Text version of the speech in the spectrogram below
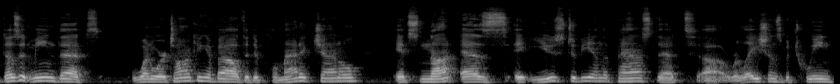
Does it mean that when we're talking about the diplomatic channel, it's not as it used to be in the past that uh, relations between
